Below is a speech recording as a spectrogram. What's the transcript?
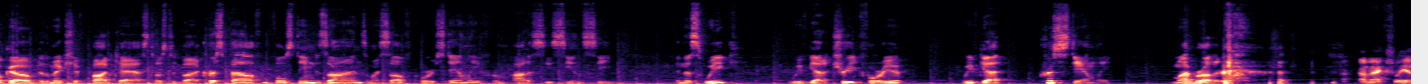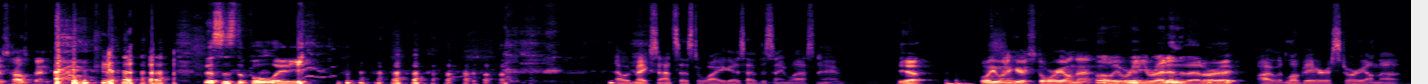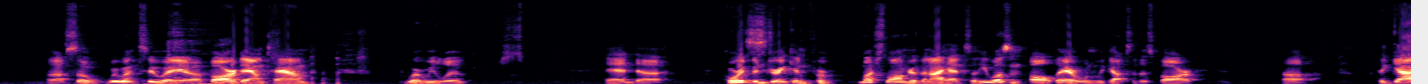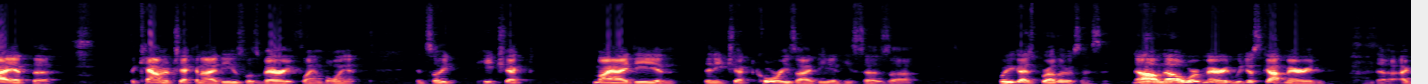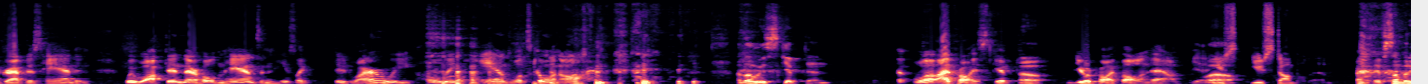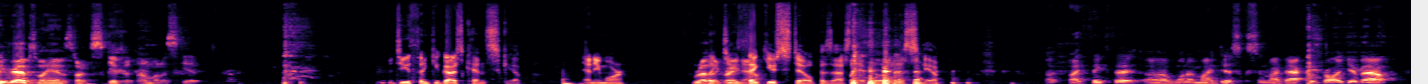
Welcome to the Makeshift Podcast, hosted by Chris Powell from Full Steam Designs and myself, Cory Stanley from Odyssey CNC. And this week, we've got a treat for you. We've got Chris Stanley, my brother. I'm actually his husband. this is the pool lady. That would make sense as to why you guys have the same last name. yeah. Well, you want to hear a story on that? Oh, we're going to get right into that. All right. I would love to hear a story on that. Uh, so we went to a uh, bar downtown where we live, and uh, Cory'd been drinking for much longer than I had, so he wasn't all there when we got to this bar. Uh, the guy at the the counter checking IDs was very flamboyant, and so he he checked my ID and then he checked Cory's ID and he says, uh, "What are you guys brothers?" And I said, "No, no, we're married. We just got married." And uh, I grabbed his hand and we walked in there holding hands, and he's like, "Dude, why are we holding hands? What's going on?" I thought we skipped in. well, I probably skipped. Oh, You were probably falling down. Yeah, Well. you, you stumbled in. if somebody grabs my hand and starts skipping, I'm going to skip. Do you think you guys can skip anymore? Right, Like, like do right you now. think you still possess the ability to skip? I- I think that uh, one of my discs in my back would probably give out.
